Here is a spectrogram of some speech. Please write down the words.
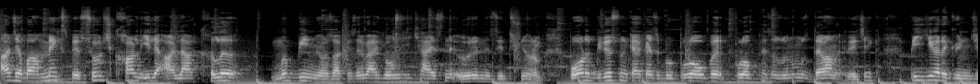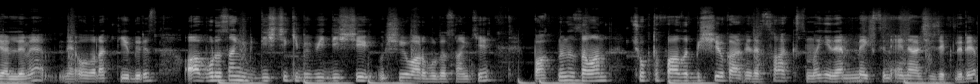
acaba Max ve Search Carl ile alakalı mı bilmiyoruz arkadaşlar. Belki onun hikayesini öğreniriz diye düşünüyorum. Bu arada biliyorsunuz ki arkadaşlar bu Brawl, Brawl Pass sezonumuz devam edecek. Bir yarı güncelleme ne olarak diyebiliriz. Abi burada sanki bir dişçi gibi bir dişçi ışığı var burada sanki. Baktığınız zaman çok da fazla bir şey yok arkadaşlar. Sağ kısmında yine Max'in enerji içecekleri.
